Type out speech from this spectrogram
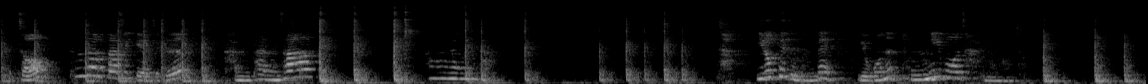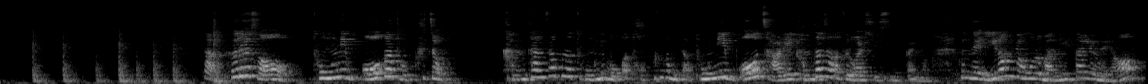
그쵸? 품사로 따질게요 지금 감탄사 형용사 자 이렇게 되는데 이거는 독립어 자리인 거죠. 자 그래서 독립어가 더 크죠. 감탄사보다 독립어가 더 큰 겁니다. 독립어 자리에 감탄사가 들어갈 수 있으니까요. 근데 이런 경우를 많이 헷갈려해요.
